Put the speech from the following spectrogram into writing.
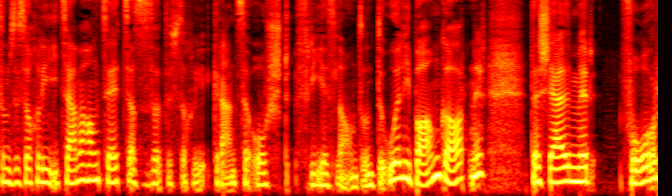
um es so ein bisschen in Zusammenhang zu setzen, also das ist so ein bisschen Grenze Ostfriesland. Und der Uli Baumgartner, da stellen wir vor,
